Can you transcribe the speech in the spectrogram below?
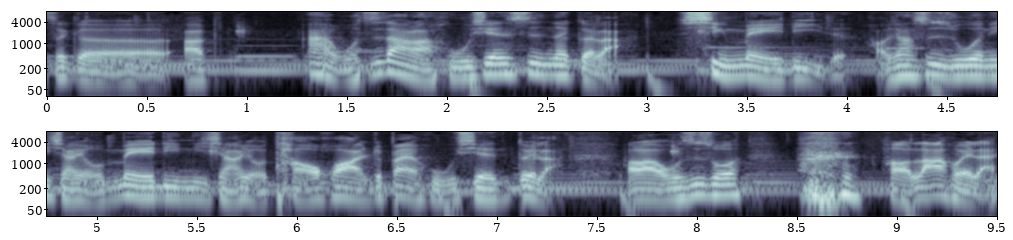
这个啊。啊，我知道了，狐仙是那个啦，性魅力的，好像是如果你想有魅力，你想要有桃花，你就拜狐仙。对了，好了，我是说，好拉回来，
